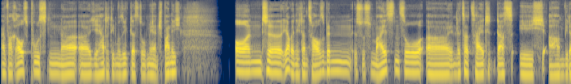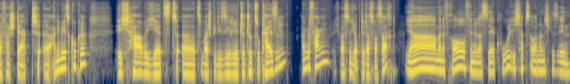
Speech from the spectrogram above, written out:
einfach rauspusten. Ne, äh, je härter die Musik, desto mehr entspanne ich. Und äh, ja, wenn ich dann zu Hause bin, ist es meistens so äh, in letzter Zeit, dass ich ähm, wieder verstärkt äh, Animes gucke. Ich habe jetzt äh, zum Beispiel die Serie Jujutsu Kaisen angefangen. Ich weiß nicht, ob dir das was sagt. Ja, meine Frau findet das sehr cool. Ich habe es aber noch nicht gesehen.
